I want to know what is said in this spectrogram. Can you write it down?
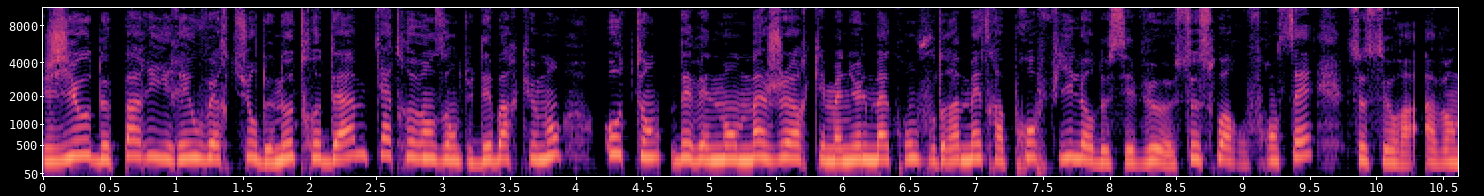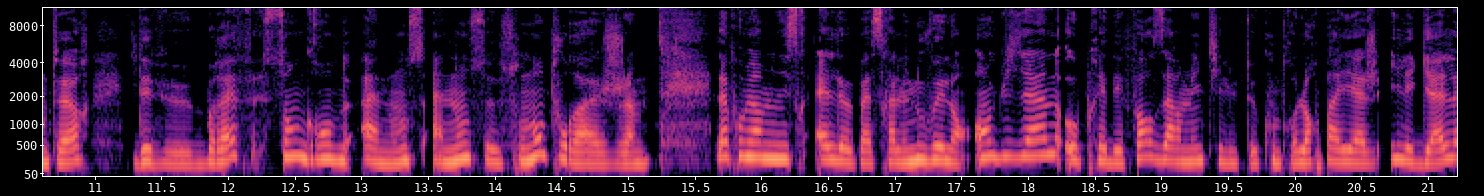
JO de Paris, réouverture de Notre-Dame, 80 ans du débarquement, autant d'événements majeurs qu'Emmanuel Macron voudra mettre à profit lors de ses vœux ce soir aux Français. Ce sera à 20h. Des vœux brefs, sans grande annonce, annonce son entourage. La première ministre, elle, passera le nouvel an en Guyane auprès des forces armées qui luttent contre l'orpaillage illégal.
